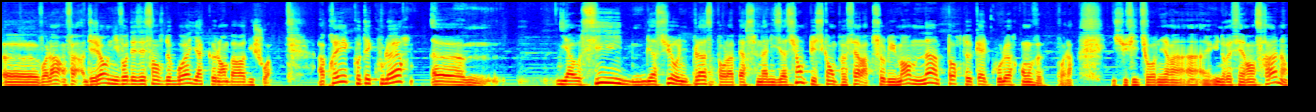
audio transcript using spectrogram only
voilà, enfin déjà au niveau des essences de bois, il n'y a que l'embarras du choix. Après, côté couleur, il y a aussi, bien sûr, une place pour la personnalisation, puisqu'on peut faire absolument n'importe quelle couleur qu'on veut. Voilà. Il suffit de fournir une référence RAL.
